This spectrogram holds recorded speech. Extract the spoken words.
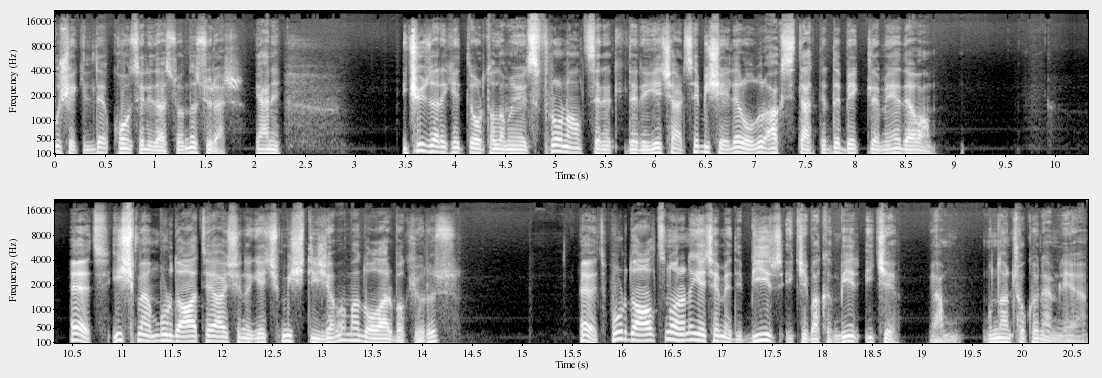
Bu şekilde konsolidasyonda sürer. Yani 200 hareketli ortalamaya 0.16 senetleri geçerse bir şeyler olur. Aksi takdirde beklemeye devam. Evet işmen burada ATH'ını geçmiş diyeceğim ama dolar bakıyoruz. Evet burada altın oranı geçemedi. 1-2 bakın 1-2. Yani bunlar çok önemli ya.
